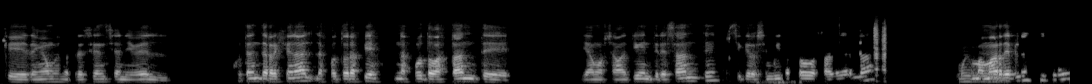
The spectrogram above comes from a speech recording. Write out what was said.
que tengamos la presencia a nivel justamente regional. La fotografía es una foto bastante, digamos, llamativa e interesante, así que los invito a todos a verla. Muy Mamar de plástico.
